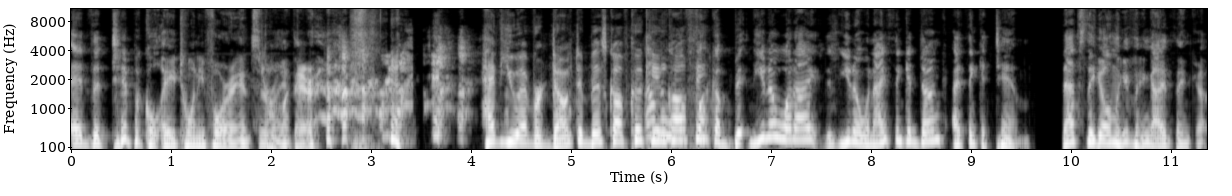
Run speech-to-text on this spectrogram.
uh, the typical A24 answer Oh right there. Have you ever dunked a Biscoff I cookie don't and know coffee? fuck a bit. You know what I? You know when I think of dunk, I think of Tim. That's the only thing I think of.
